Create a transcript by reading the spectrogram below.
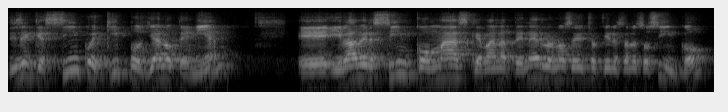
Dicen que cinco equipos ya lo tenían eh, y va a haber cinco más que van a tenerlo. No se ha dicho quiénes son esos cinco,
